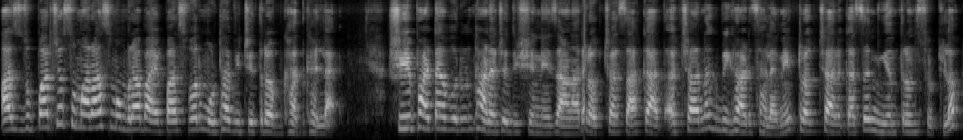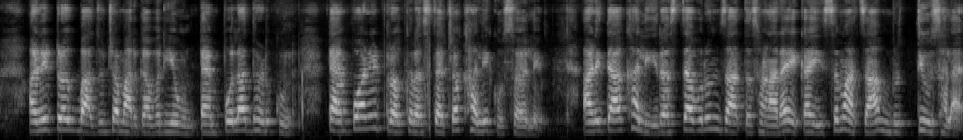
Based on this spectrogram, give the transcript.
आज दुपारच्या सुमारास मुंब्रा बायपासवर मोठा विचित्र अपघात घडलाय. शिवफाट्यावरून ठाण्याच्या दिशेने जाणाऱ्या ट्रकच्या चाकात अचानक बिघाड झाल्याने ट्रक चालकाचं नियंत्रण सुटलं आणि ट्रक बाजूच्या मार्गावर येऊन टेम्पोला धडकून टेम्पो आणि ट्रक रस्त्याच्या खाली कोसळले. आणि त्याखाली रस्त्यावरून जात असणाऱ्या एका इसमाचा मृत्यू झालाय.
